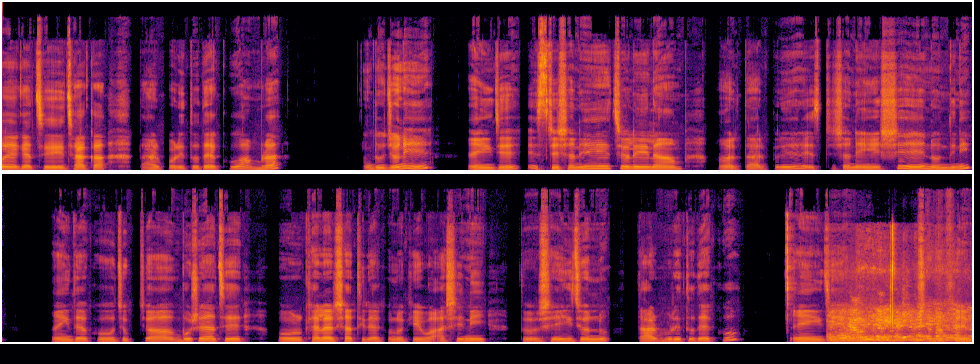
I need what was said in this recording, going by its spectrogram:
হয়ে গেছে ঝাঁকা। তারপরে তো দেখো আমরা দুজনে এই যে স্টেশনে চলে এলাম। আর তারপরে স্টেশনে এসে নন্দিনী, এই দেখো চুপচাপ বসে আছে। ওর খেলার সাথীরা এখনও কেউ আসেনি। তো সেই জন্য তারপরে তো দেখো এই যে টুশনা ফ্রেন্ড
